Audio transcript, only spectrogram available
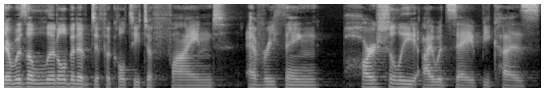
there was a little bit of difficulty to find everything. Partially, I would say, because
